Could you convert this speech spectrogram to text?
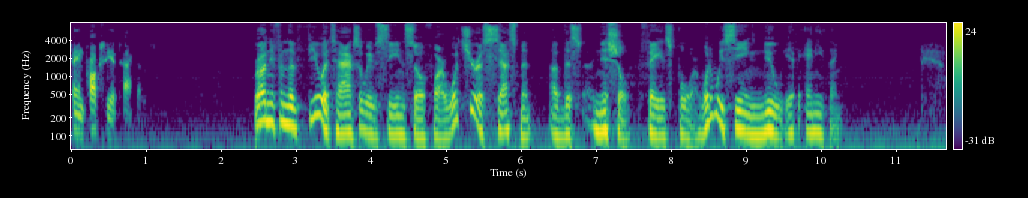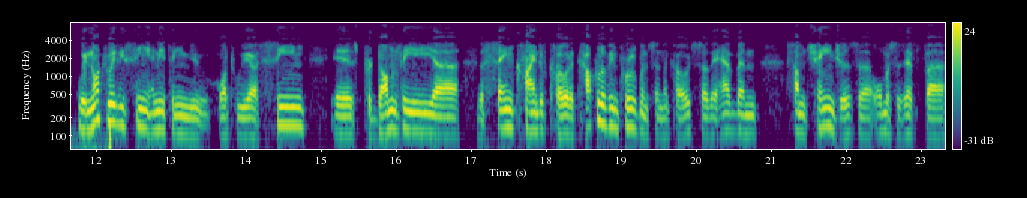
same proxy attackers. Rodney, from the few attacks that we've seen so far, what's your assessment of this initial phase four? What are we seeing new, if anything? We're not really seeing anything new. What we are seeing is predominantly uh, the same kind of code, a couple of improvements in the code. So there have been some changes, uh, almost as if uh,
